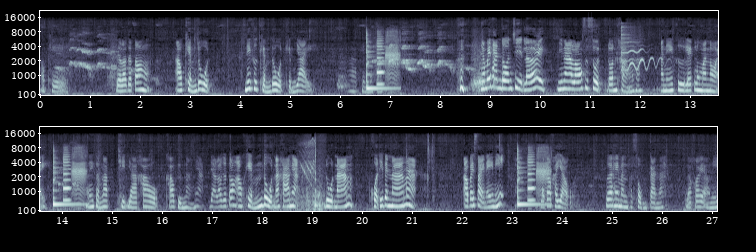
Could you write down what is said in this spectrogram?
โอเค เดี๋ยวเราจะต้องเอาเข็มดูด นี่คือเข็มดูดเข็มใหญ่อ่าเห็นไหมคะยังไม่ทันโดนฉีดเลย มีนาร้องสุดๆ โดนขังนะคะ อันนี้คือเล็กลงมาหน่อย อันนี้สำหรับฉีดยาเข้าเข้าผิวหนังเนี่ย เดี๋ยวเราจะต้องเอาเข็มดูดนะคะ เนี่ย ดูดน้ำขวดที่เป็นน้ำอะ เอาไปใส่ในนี้ แล้วก็เขย่า เพื่อให้มันผสมกันนะ แล้วค่อยเอานี้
